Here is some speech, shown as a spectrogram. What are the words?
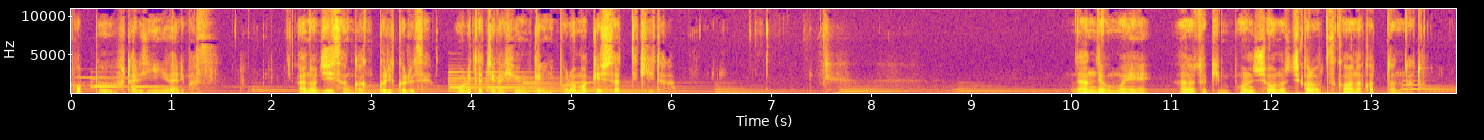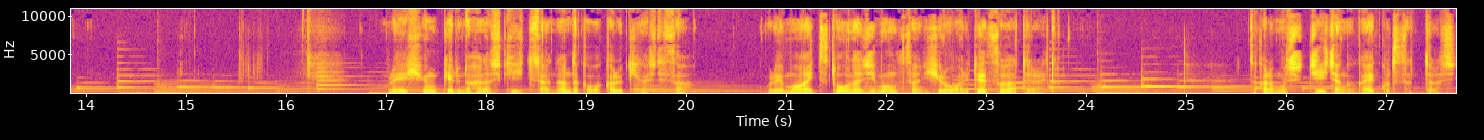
ポップ2人になります。あのじいさんがっくり来るぜ。俺たちがヒュンケルにボロ負けしたって聞いたら。なんでお前、あの時紋章の力を使わなかったんだと。俺、ヒュンケルの話聞いてたらなんだかわかる気がしてさ。俺もあいつと同じモンスターに拾われて育てられた。だからもしじいちゃんが骸骨だったらし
